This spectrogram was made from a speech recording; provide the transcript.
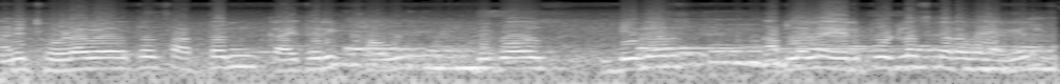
आणि थोड्या वेळातच आपण काहीतरी खाऊ बिकॉज डिनर आपल्याला एअरपोर्टलाच करावं लागेल.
